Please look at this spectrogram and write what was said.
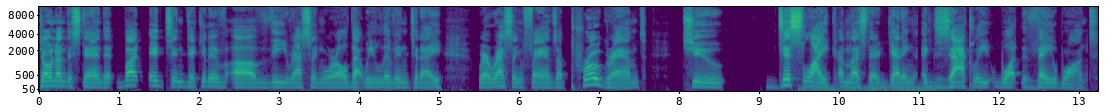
Don't understand it, but it's indicative of the wrestling world that we live in today, where wrestling fans are programmed to dislike unless they're getting exactly what they want.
